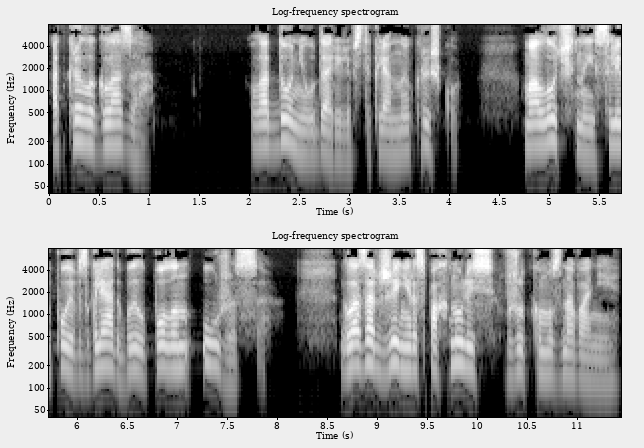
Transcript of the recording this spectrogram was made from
открыла глаза. Ладони ударили в стеклянную крышку. Молочный, слепой взгляд был полон ужаса. Глаза Дженни распахнулись в жутком узнавании.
